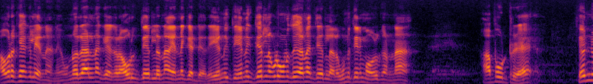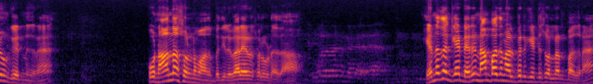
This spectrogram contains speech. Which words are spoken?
அவரை கேட்கலையே நான்? இன்னொரு ஆள்னா கேட்குறேன். அவருக்கு தெரியலன்னா என்ன கேட்டார்? எனக்கு எனக்கு தெரியல கூட உனக்கு ஆனால் தெரியல. உனக்கு தெரியுமா ஒழுக்கம்னா? அப்போ விட்டுரு. தெரிஞ்சவங்க கேட்டுனுக்கிறேன். ஓ நான் தான் சொல்லணுமா அதை பற்றியில் வேறு யாரும் சொல்லக்கூடாதா? என்ன தான் கேட்டார்? நான் பார்த்து நாலு பேர் கேட்டு சொல்லலான்னு பார்க்குறேன்.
